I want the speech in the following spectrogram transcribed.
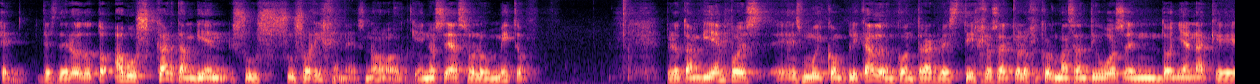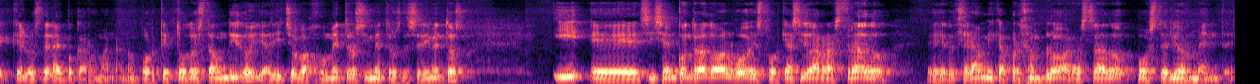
eh, desde Heródoto a buscar también sus, orígenes, ¿no? que no sea solo un mito. Pero también pues, es muy complicado encontrar vestigios arqueológicos más antiguos en Doñana que, los de la época romana, ¿no? porque todo está hundido, ya he dicho, bajo metros y metros de sedimentos y eh, si se ha encontrado algo es porque ha sido arrastrado, eh, cerámica por ejemplo, arrastrado posteriormente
